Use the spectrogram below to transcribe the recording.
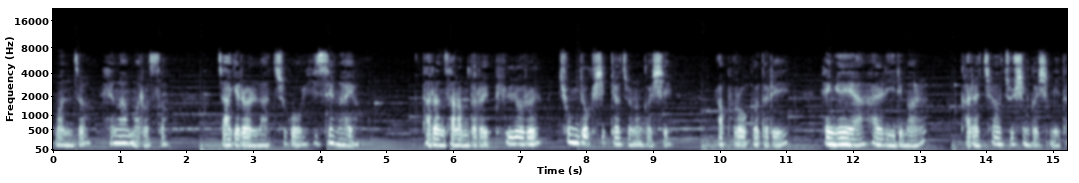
먼저 행함으로써 자기를 낮추고 희생하여 다른 사람들의 필요를 충족시켜주는 것이 앞으로 그들이 행해야 할 일임을 가르쳐 주신 것입니다.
